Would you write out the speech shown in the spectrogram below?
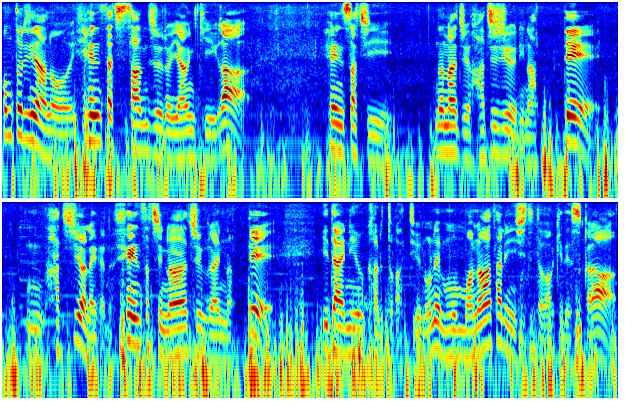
本当にねあの偏差値30のヤンキーが偏差値7080になってうん、80はないかな偏差値70ぐらいになって偉大に受かるとかっていうのをねもう目の当たりにしてたわけですから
